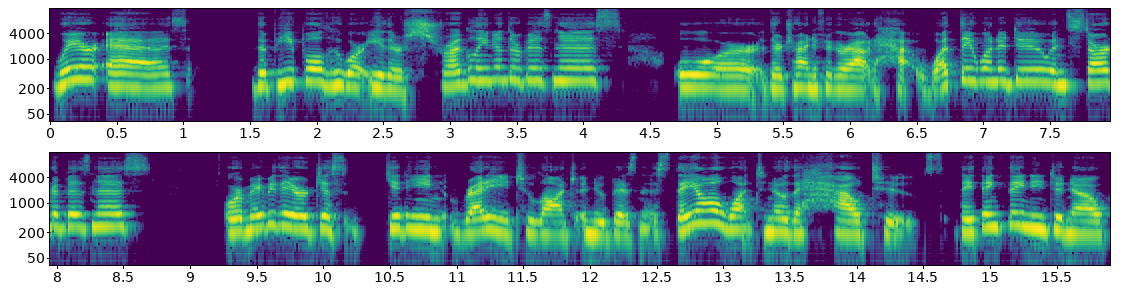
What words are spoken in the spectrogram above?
Whereas the people who are either struggling in their business or they're trying to figure out how, what they want to do and start a business, or maybe they are just getting ready to launch a new business. They all want to know the how to's. They think they need to know,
